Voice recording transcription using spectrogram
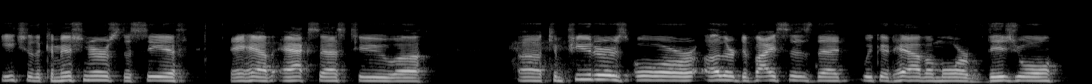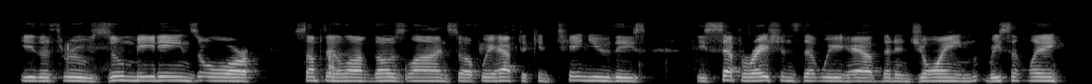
each of the commissioners to see if they have access to uh, uh, computers or other devices that we could have a more visual, either through Zoom meetings or something along those lines. So if we have to continue these these separations that we have been enjoying recently,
